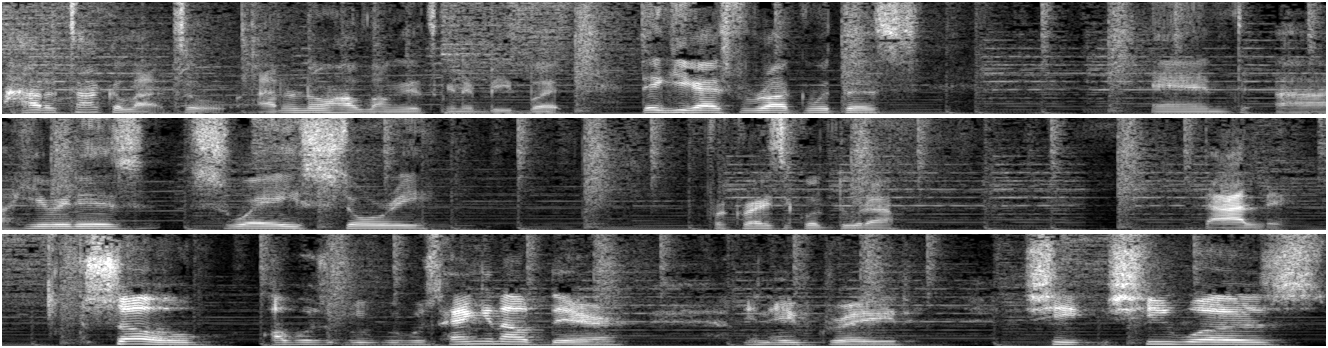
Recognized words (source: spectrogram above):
how to talk a lot, so I don't know how long that's going to be, but thank you guys for rocking with us. And uh, here it is Sway's story for Christ y Cultura. Dale. So I was we, was hanging out there in eighth grade. She she was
